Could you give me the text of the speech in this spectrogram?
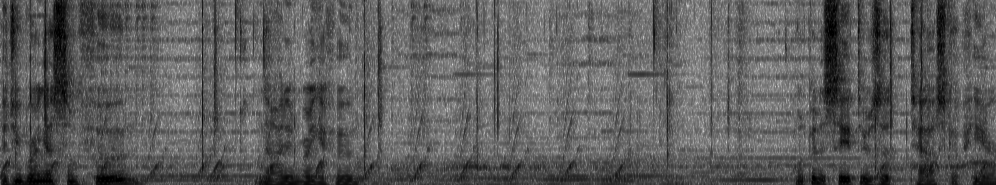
Did you bring us some food? No, I didn't bring you food. I'm going to see if there's a task up here.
